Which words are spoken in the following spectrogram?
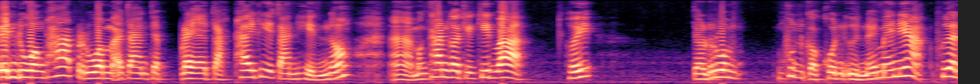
เป็นดวงภาพรวมอาจารย์จะแปลจากไพ่ที่อาจารย์เห็นเนาะอ่าบางท่านก็จะคิดว่า เฮ้ย จะร่วมหุ้นกับคนอื่นได้ไหมเนี่ย เพื่อน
